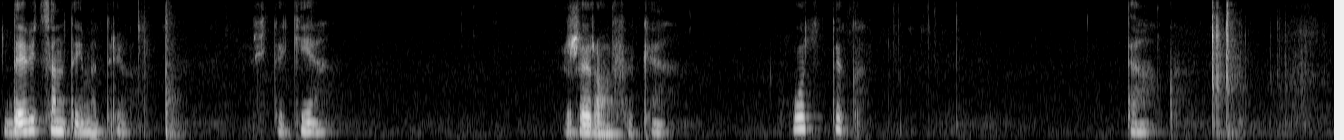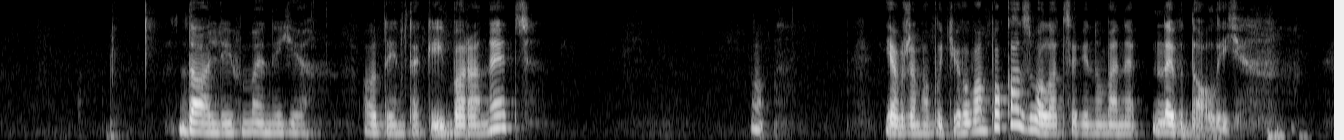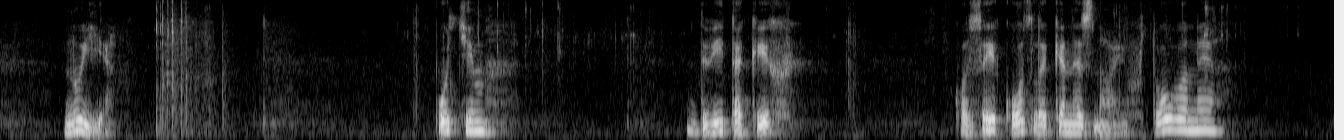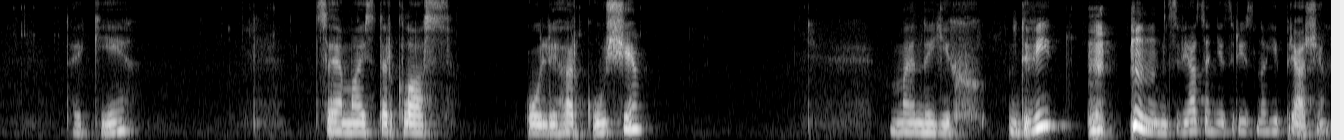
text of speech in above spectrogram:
9 сантиметрів. Такі жирафики. Хвостик. Так. Далі в мене є один такий баранець. О, я вже, мабуть, його вам показувала, це він у мене невдалий. Ну, є. Потім дві таких кози, козлики, не знаю, хто вони такі. Це майстер-клас Олі Гаркуші. У мене їх дві зв'язані з різної пряжі.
